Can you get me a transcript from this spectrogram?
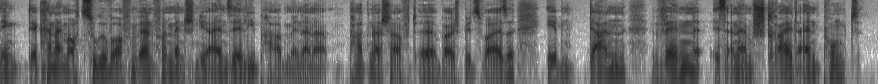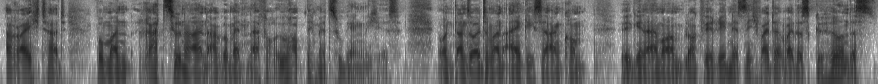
den, der kann einem auch zugeworfen werden von Menschen, die einen sehr lieb haben in einer Partnerschaft äh, beispielsweise. Eben dann, wenn es an einem Streit einen Punkt erreicht hat, wo man rationalen Argumenten einfach überhaupt nicht mehr zugänglich ist. Und dann sollte man eigentlich sagen, komm, wir gehen einmal am Block, wir reden jetzt nicht weiter, weil das Gehirn, das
